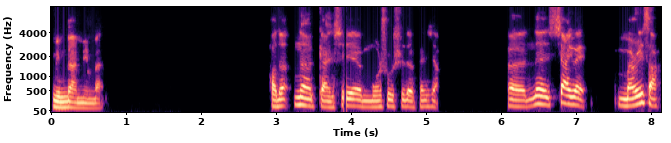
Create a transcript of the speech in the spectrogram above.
明白明白。好的，那感谢魔术师的分享。呃，那下一位，Marisa，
